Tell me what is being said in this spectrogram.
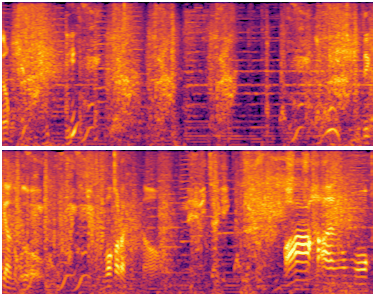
なんだなえ唯一無敵やんのこと分からへんな。ああのもう。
